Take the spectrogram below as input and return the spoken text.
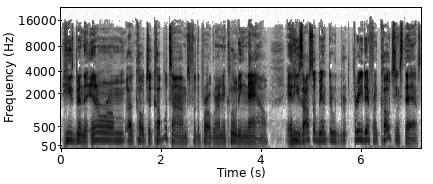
He's been the interim uh, coach a couple times for the program, including now, and he's also been through th- three different coaching staffs,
